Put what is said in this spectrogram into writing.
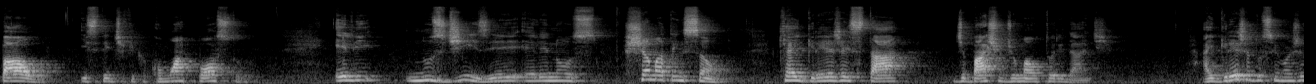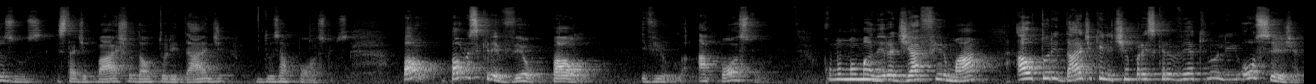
Paulo se identifica como apóstolo, ele nos diz, ele nos chama a atenção que a igreja está debaixo de uma autoridade. A igreja do Senhor Jesus está debaixo da autoridade dos apóstolos. Paulo, Paulo escreveu, Paulo e vírgula, apóstolo, como uma maneira de afirmar a autoridade que ele tinha para escrever aquilo ali. Ou seja,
